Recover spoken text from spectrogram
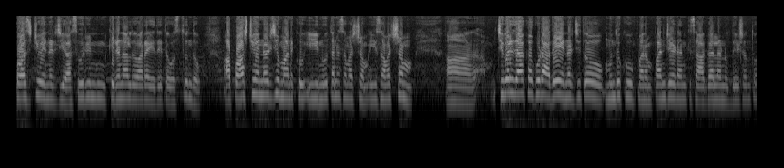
పాజిటివ్ ఎనర్జీ ఆ సూర్యుని కిరణాల ద్వారా ఏదైతే వస్తుందో ఆ పాజిటివ్ ఎనర్జీ మనకు ఈ నూతన సంవత్సరం ఈ సంవత్సరం చివరి దాకా కూడా అదే ఎనర్జీతో ముందుకు మనం పనిచేయడానికి సాగాలన్న ఉద్దేశంతో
